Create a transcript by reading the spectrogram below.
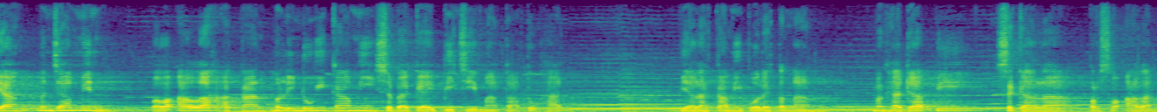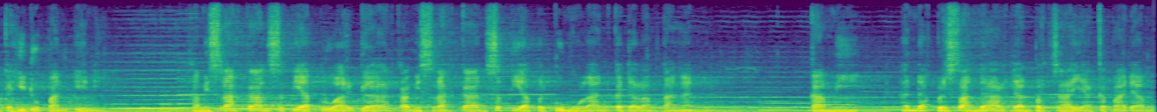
yang menjamin bahwa Allah akan melindungi kami sebagai biji mata Tuhan. Biarlah kami boleh tenang menghadapi segala persoalan kehidupan ini kami serahkan setiap keluarga, kami serahkan setiap pergumulan ke dalam tanganmu. Kami hendak bersandar dan percaya kepadamu.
